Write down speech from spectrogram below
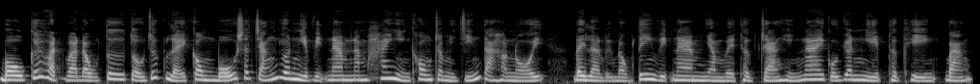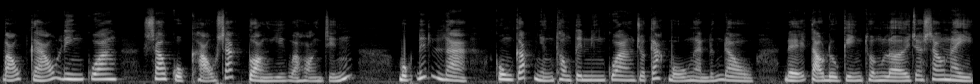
Bộ Kế hoạch và Đầu tư tổ chức lễ công bố sách trắng doanh nghiệp Việt Nam năm 2019 tại Hà Nội – đây là lần đầu tiên Việt Nam nhằm về thực trạng hiện nay của doanh nghiệp thực hiện bản báo cáo liên quan sau cuộc khảo sát toàn diện và hoàn chỉnh. Mục đích là cung cấp những thông tin liên quan cho các bộ ngành đứng đầu để tạo điều kiện thuận lợi cho sau này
